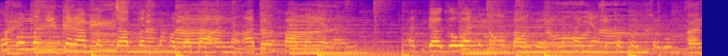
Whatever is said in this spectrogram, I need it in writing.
upang maging karapat-dapat na kabataan ng ating pamayanan at gagawa ng mga bagay na kanyang ikapagtagumpay.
